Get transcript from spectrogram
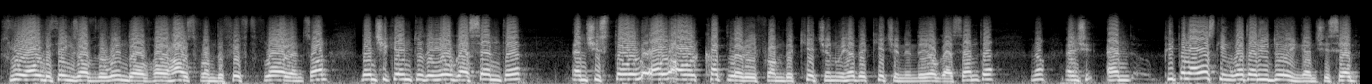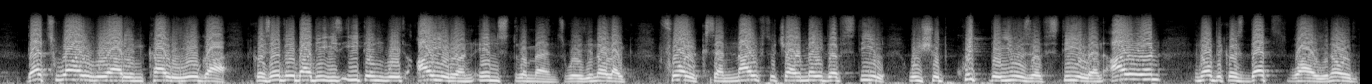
threw all the things off the window of her house from the fifth floor and so on. Then she came to the yoga center and she stole all our cutlery from the kitchen. We had a kitchen in the yoga center, you know, and she and people are asking, What are you doing? And she said, That's why we are in Kali Yuga, because everybody is eating with iron instruments, with, you know, like forks and knives which are made of steel. We should quit the use of steel and iron, you know, because that's why, you know,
